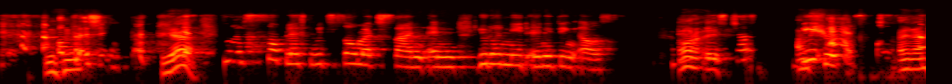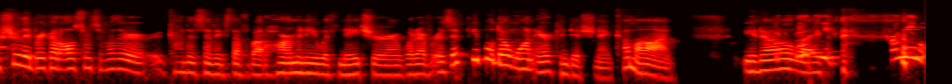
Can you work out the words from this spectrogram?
mm-hmm. oppression. Yeah, yes, you are so blessed with so much sun, and you don't need anything else. Oh, no, it's just I'm BS. sure, and I'm sure they break out all sorts of other condescending stuff about harmony with nature and whatever, as if people don't want air conditioning. Come on, you know, like. I mean,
